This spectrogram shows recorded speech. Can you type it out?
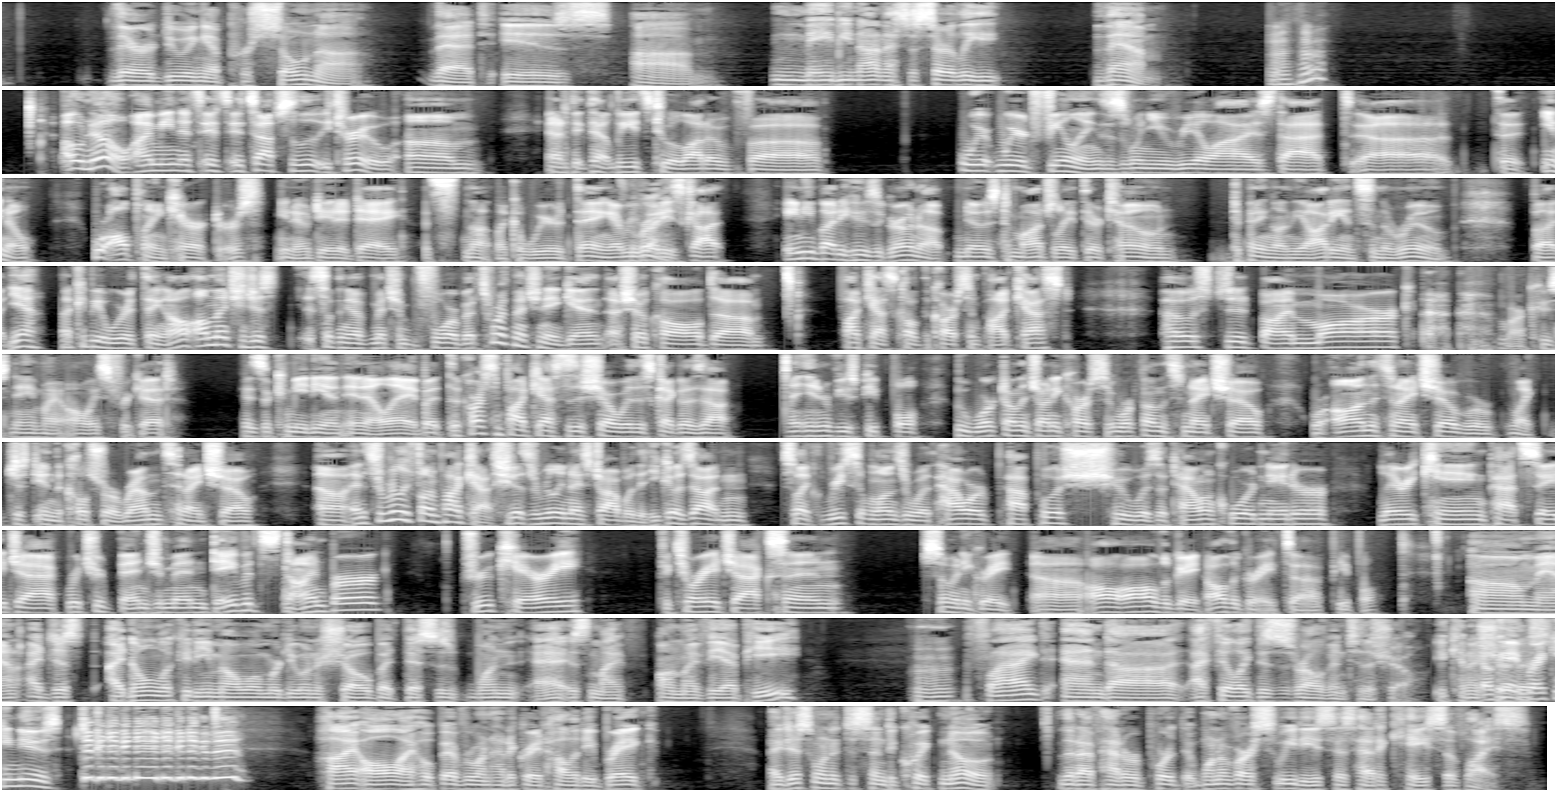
they're doing a persona that is um maybe not necessarily them. Mm-hmm. Oh no, I mean it's it's it's absolutely true. Um, and I think that leads to a lot of uh, weird weird feelings is when you realize that uh, that you know we're all playing characters, you know, day to day. It's not like a weird thing. Everybody's got anybody who's a grown up knows to modulate their tone depending on the audience in the room. But yeah, that could be a weird thing. I'll, I'll mention just something I've mentioned before, but it's worth mentioning again. A show called um, podcast called the Carson Podcast, hosted by Mark. Mark, whose name I always forget. He's a comedian in LA. But the Carson Podcast is a show where this guy goes out and interviews people who worked on the Johnny Carson, worked on the Tonight Show, were on the Tonight Show, were like just in the culture around the Tonight Show. Uh, and it's a really fun podcast. He does a really nice job with it. He goes out and so like recent ones are with Howard Papush, who was a talent coordinator, Larry King, Pat Sajak, Richard Benjamin, David Steinberg, Drew Carey, Victoria Jackson. So many great, uh, all all the great, all the great uh, people. Oh man, I just I don't look at email when we're doing a show, but this is one uh, is my on my VIP flagged, and uh, I feel like this is relevant to the show. Can I share Okay, this? breaking news. Hi, all. I hope everyone had a great holiday break. I just wanted to send a quick note that I've had a report that one of our sweeties has had a case of lice.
